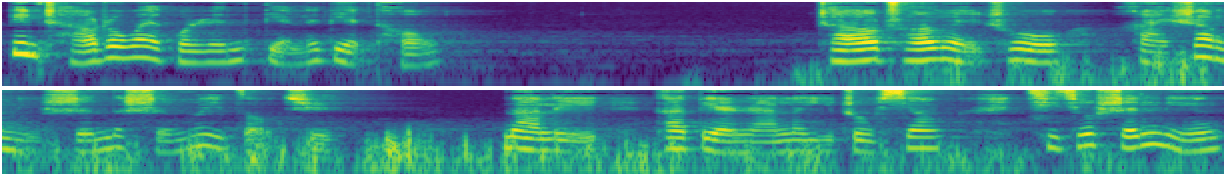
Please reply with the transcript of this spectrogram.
并朝着外国人点了点头，朝船尾处海上女神的神位走去。那里，他点燃了一炷香，祈求神灵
